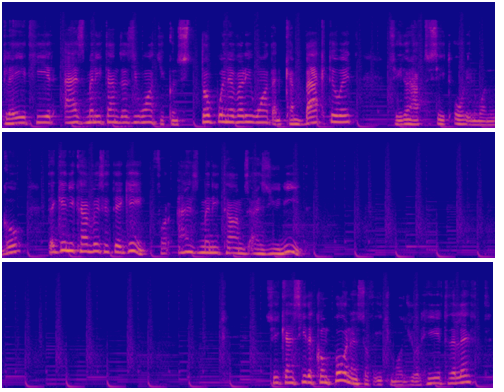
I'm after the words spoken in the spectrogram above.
play it here as many times as you want. You can stop whenever you want and come back to it so you don't have to see it all in one go. Again you can visit again for as many times as you need so you can see the components of each module. Here to the left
